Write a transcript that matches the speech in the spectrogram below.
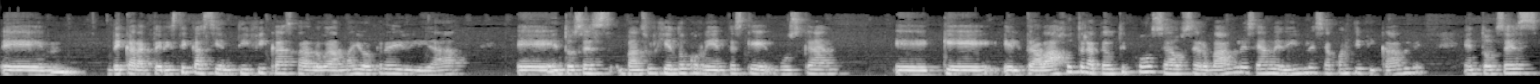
de características científicas para lograr mayor credibilidad. Entonces van surgiendo corrientes que buscan eh, que el trabajo terapéutico sea observable, sea medible, sea cuantificable. Entonces,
